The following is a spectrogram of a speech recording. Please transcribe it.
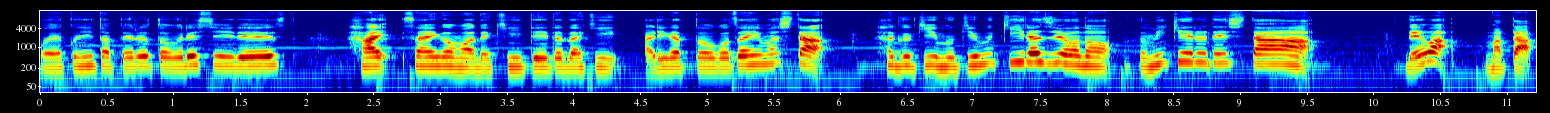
お役に立てると嬉しいです。はい最後まで聞いていただきありがとうございました歯茎ムキムキラジオのふみけるでしたではまた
